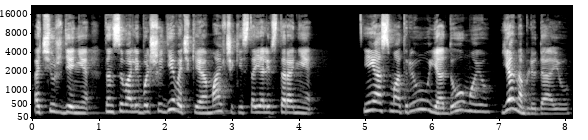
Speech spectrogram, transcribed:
отчуждение. Танцевали больше девочки, а мальчики стояли в стороне. Я смотрю, я думаю, я наблюдаю.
